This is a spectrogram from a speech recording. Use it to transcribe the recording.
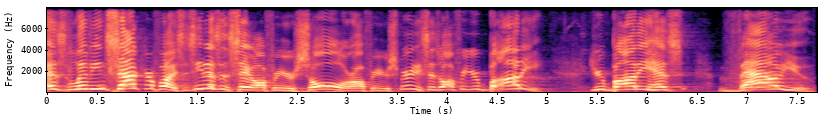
as living sacrifices. He doesn't say offer your soul or offer your spirit, he says offer your body. Your body has value.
